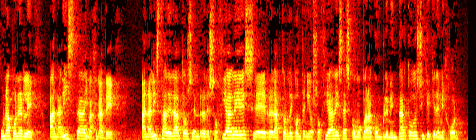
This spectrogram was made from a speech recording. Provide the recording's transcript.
una ponerle analista, imagínate, analista de datos en redes sociales, eh, redactor de contenidos sociales, es como para complementar todo eso y que quede mejor.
